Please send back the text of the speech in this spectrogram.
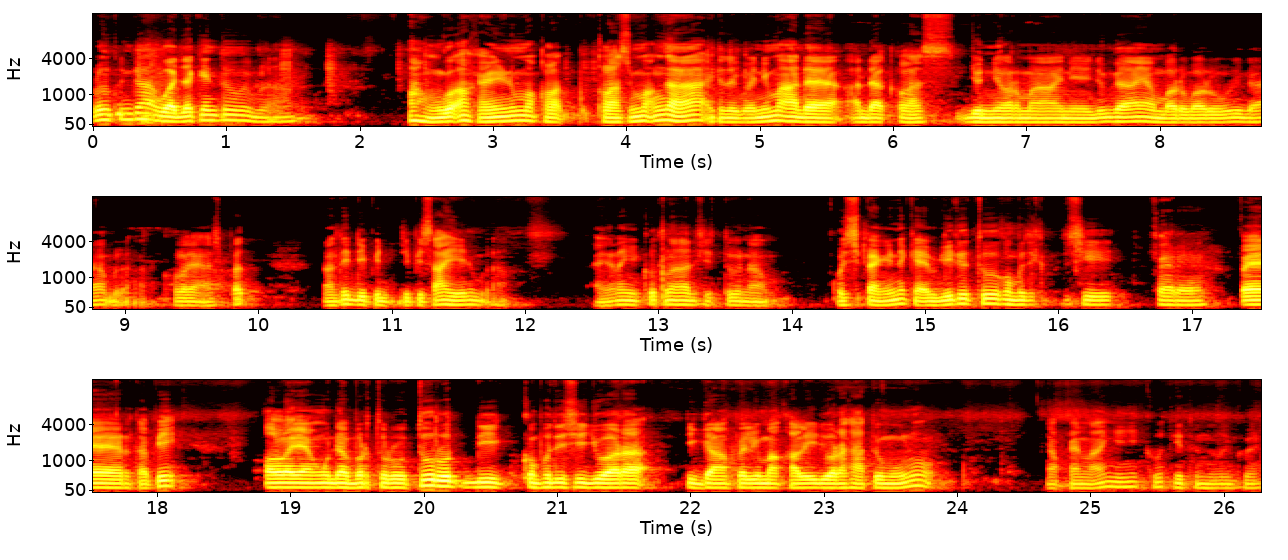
lu ikut nggak? Gua ajakin tuh Gua bilang ah enggak ah kayak ini mah kelas kelas semua enggak. Gitu gue ini mah ada ada kelas junior mah ini juga yang baru-baru juga. Bilang kalau yang expert nanti dipi- dipisahin bilang akhirnya ngikut lah di situ. Nah gue sih pengennya kayak begitu tuh kompetisi Fair ya. fair. Tapi kalau yang udah berturut-turut di kompetisi juara 3 sampai 5 kali juara satu mulu ngapain lagi ikut gitu menurut gue.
